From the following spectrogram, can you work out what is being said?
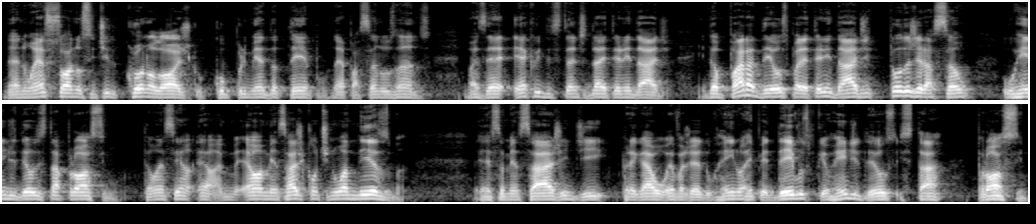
Né? Não é só no sentido cronológico, comprimento do tempo, né? passando os anos, mas é equidistante da eternidade. Então, para Deus, para a eternidade, toda geração, o reino de Deus está próximo. Então, assim, é, é uma mensagem que continua a mesma. Essa mensagem de pregar o evangelho do reino, arrependei-vos, porque o reino de Deus está próximo.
